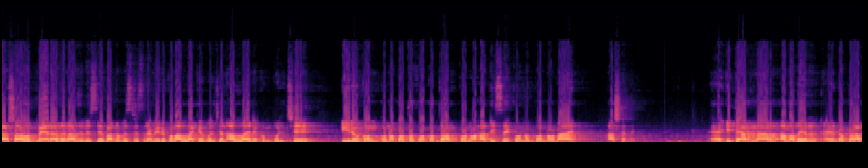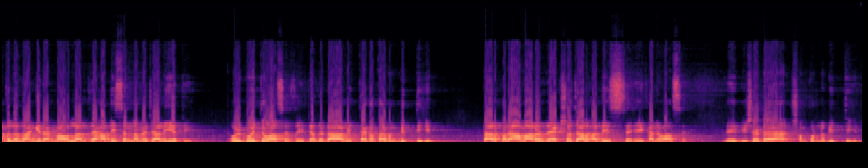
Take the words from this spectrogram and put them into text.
তাশাহুদ মেরাজে নাজিল হয়েছে বা নবী ওয়াসাল্লাম এরকম আল্লাহকে বলছেন, আল্লাহ এরকম বলছে, এরকম কোনো কথোপকথন, কোনো হাদিসে, কোনো বর্ণনায় আসে নাই। এটা আপনার আমাদের ডক্টর আবদুল্লাহ জাহাঙ্গীর রহমাউল্লাহর যে হাদিসের নামে জালিয়াতি ওই বইতেও আছে যে এটা যে ডাহা মিথ্যা কথা এবং ভিত্তিহীন। তারপরে আমার যে একশো জাল হাদিস এখানেও আছে যে এই বিষয়টা সম্পূর্ণ ভিত্তিহীন।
